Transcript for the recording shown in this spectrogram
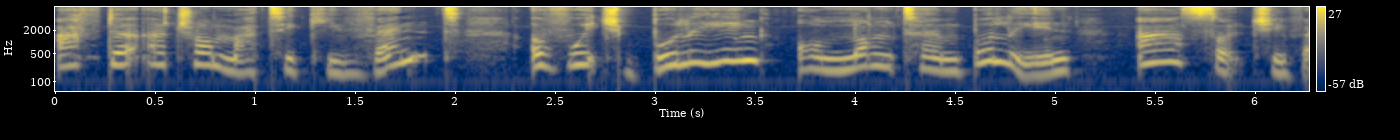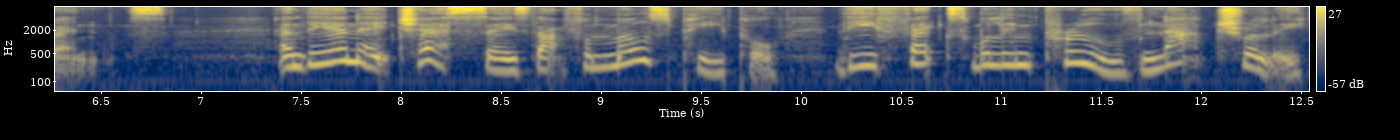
after a traumatic event, of which bullying or long term bullying are such events. And the NHS says that for most people, the effects will improve naturally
